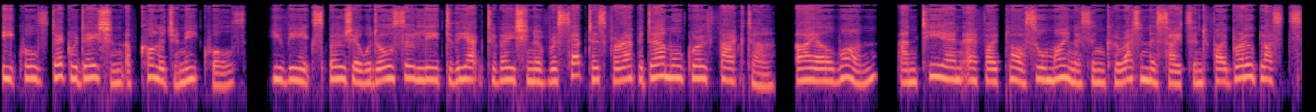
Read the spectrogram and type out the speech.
Equals degradation of collagen equals, UV exposure would also lead to the activation of receptors for epidermal growth factor, IL-1, and TNFI plus or minus in keratinocytes and fibroblasts,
